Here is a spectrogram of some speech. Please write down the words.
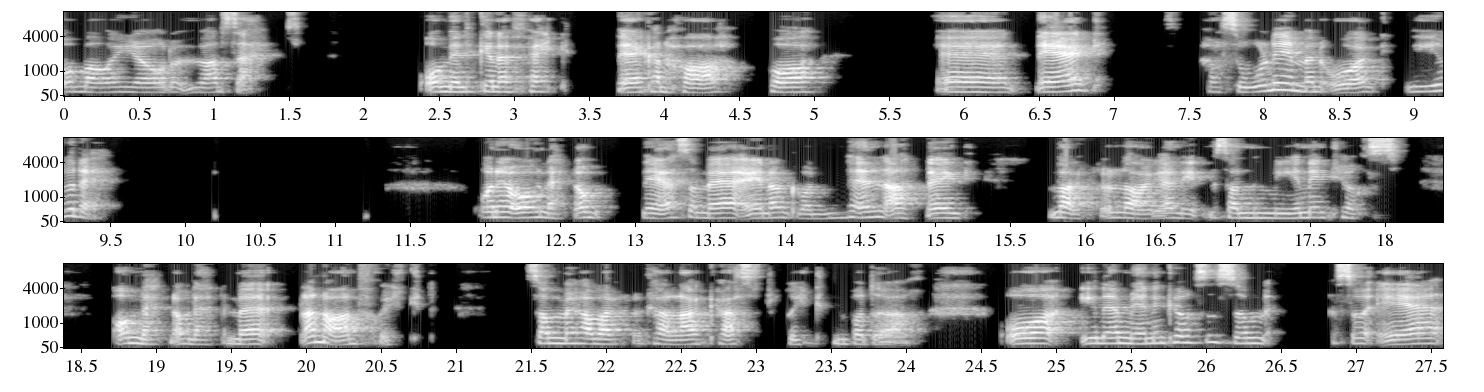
og bare gjøre det uansett. Og hvilken effekt det kan ha på eh, deg personlig, men òg livet ditt. Og det er òg nettopp det som er en av grunnene til at jeg valgte å lage en liten sånn minikurs om nettopp dette med bl.a. frykt. Som vi har valgt å kalle 'Kast frykten på dør'. Og i det minikurset som, så er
